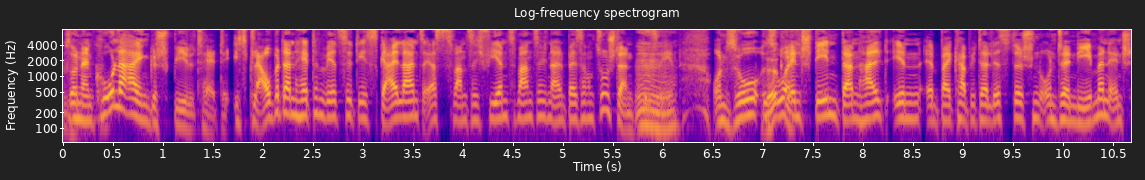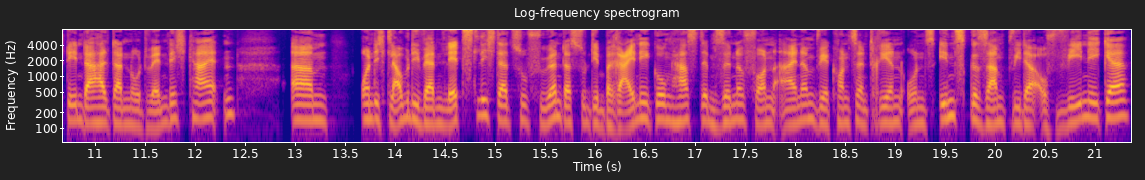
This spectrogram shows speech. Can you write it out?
sondern Kohle eingespielt hätte. Ich glaube, dann hätten wir City Skylines erst 2024 in einem besseren Zustand mhm. gesehen. Mhm. Und so, so entstehen dann halt in, äh, bei kapitalistischen Unternehmen entstehen da halt dann Notwendigkeiten. Ähm, und ich glaube, die werden letztlich dazu führen, dass du die Bereinigung hast im Sinne von einem, wir konzentrieren uns insgesamt wieder auf weniger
